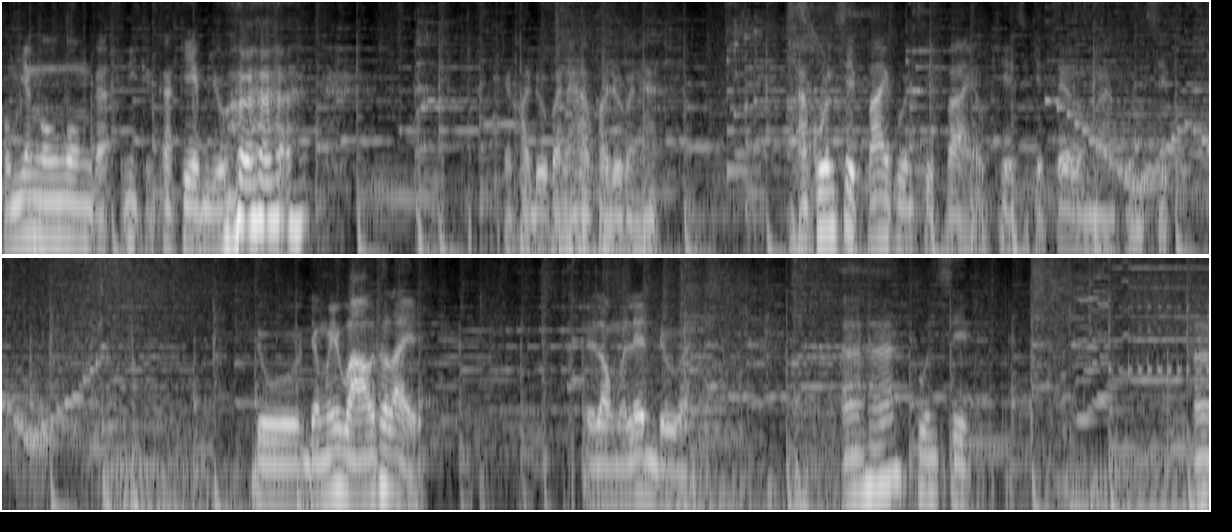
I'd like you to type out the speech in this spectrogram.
ผมยังงงๆกับนี่กับเกมอยู่ เดี๋ยวขอดูก่อนนะครับ ขอดูก่อนนะอะคูณ10ไปคูณ10ไปโอเคสเก็ตเตอร์ลงมาคูณ10 ดูยังไม่ว้าวเท่าไหร่ เดี๋ยวลองมาเล่นดูกันอ่าฮะคูณ10อ่า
